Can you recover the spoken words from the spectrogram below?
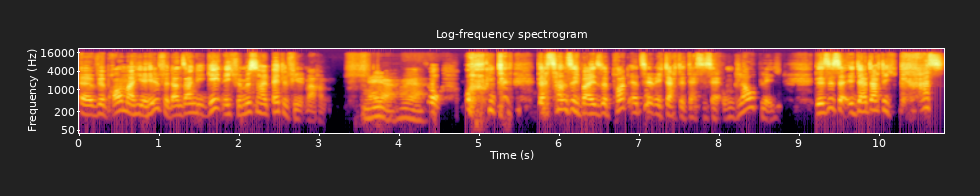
äh, wir brauchen mal hier Hilfe, dann sagen die, geht nicht, wir müssen halt Battlefield machen. Ja, ja, ja. So, und das haben sie bei The Pod erzählt. Ich dachte, das ist ja unglaublich. Das ist, da dachte ich, krass.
